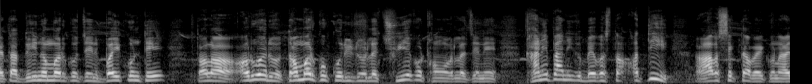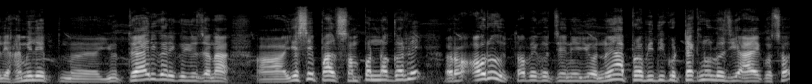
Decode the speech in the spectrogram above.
यता दुई नम्बरको चाहिँ बैकुण्ठे तल अरू अरू टमरको कोरिडोरलाई छुएको ठाउँहरूलाई चाहिँ खानेपानीको व्यवस्था अति आवश्यकता भएको हुनाले हामीले यो तयारी गरेको योजना यसै पाल सम्पन्न गर्ने र अरू तपाईँको चाहिँ यो नयाँ प्रविधिको टेक्नोलोजी आएको छ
